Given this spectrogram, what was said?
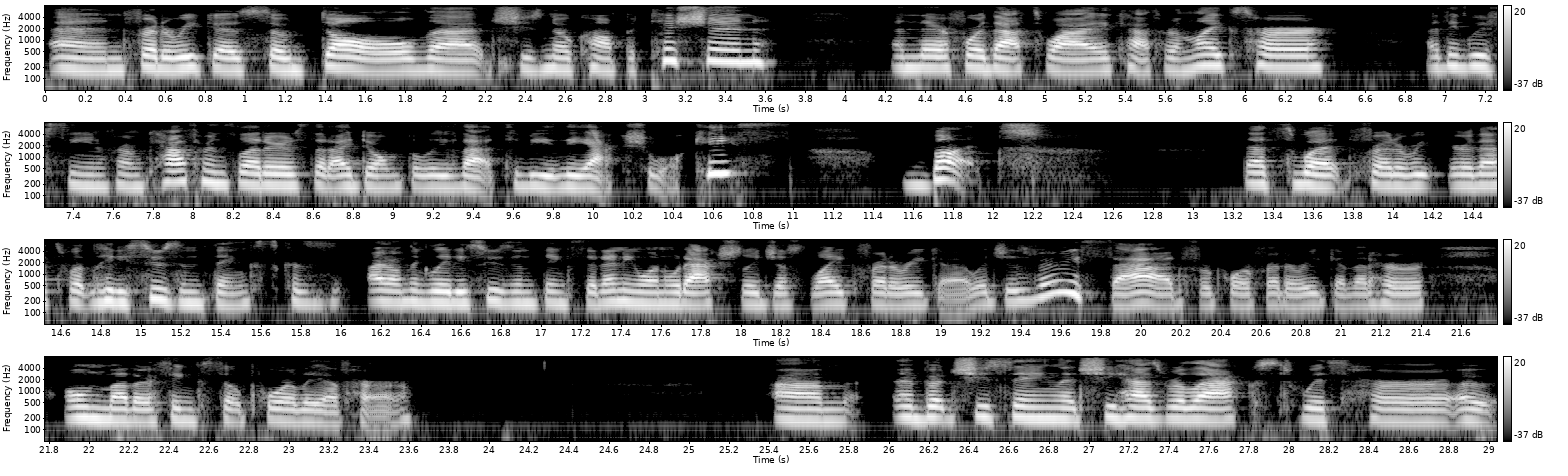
and Frederica is so dull that she's no competition and therefore that's why Catherine likes her. I think we've seen from Catherine's letters that I don't believe that to be the actual case, but that's what Frederica or that's what Lady Susan thinks because I don't think Lady Susan thinks that anyone would actually just like Frederica, which is very sad for poor Frederica that her own mother thinks so poorly of her. Um, but she's saying that she has relaxed with her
